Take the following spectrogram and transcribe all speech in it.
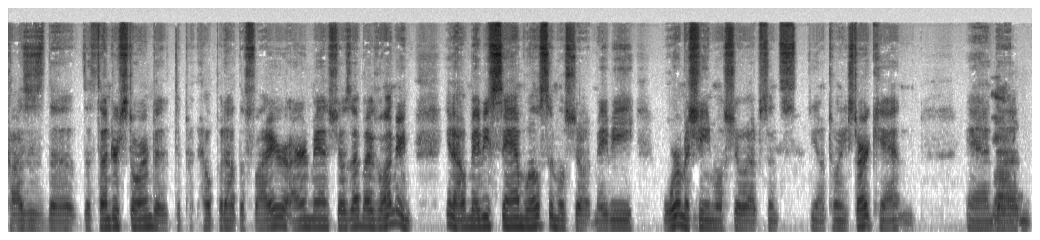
causes the the thunderstorm to to help put out the fire. Iron Man shows up. I was wondering, you know, maybe Sam Wilson will show up. Maybe War Machine will show up since you know Tony Stark can't, and and Yeah. um,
